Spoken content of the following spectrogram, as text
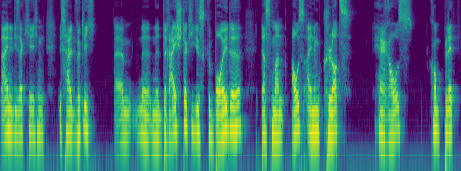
eine dieser Kirchen ist halt wirklich ähm, ne ne dreistöckiges Gebäude, das man aus einem Klotz heraus komplett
